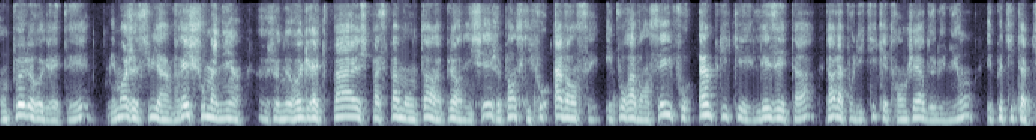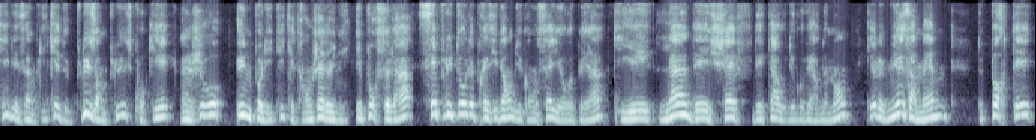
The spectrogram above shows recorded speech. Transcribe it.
On peut le regretter, mais moi je suis un vrai Schumannien. Je ne regrette pas et je passe pas mon temps à pleurnicher. Je pense qu'il faut avancer. Et pour avancer, il faut impliquer les États dans la politique étrangère de l'Union et petit à petit les impliquer de plus en plus pour qu'il y ait un jour une politique étrangère unie. Et pour cela, c'est plutôt le président du Conseil européen qui est l'un des chefs d'État ou de gouvernement qui est le mieux à même de porter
